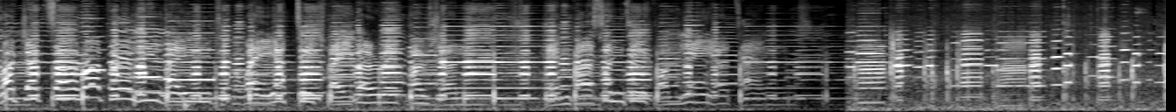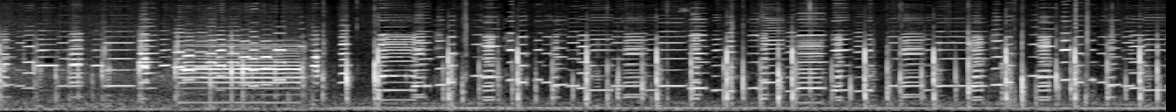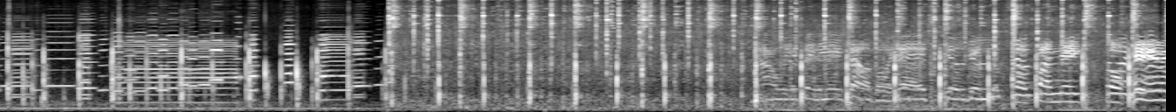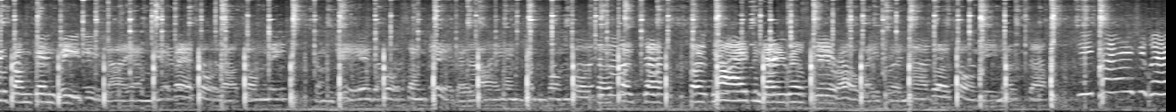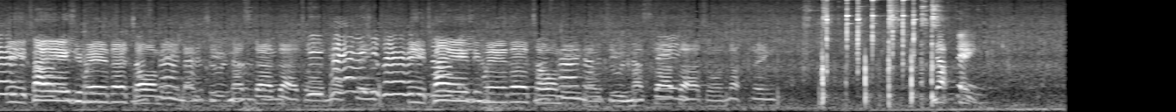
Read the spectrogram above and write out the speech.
Projects are odd, fairly late. Johnny. So here a drunken we do lie, and we are bare all our Tommy. Come here the horse and clear the lion, and jump on board the boater. Both night and day we'll clear our way for another Tommy Noser. He pays you with, he pays you with a Tommy note, you must have that or he nothing. He pays you with a Tommy note, you must have that or nothing. Nothing!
